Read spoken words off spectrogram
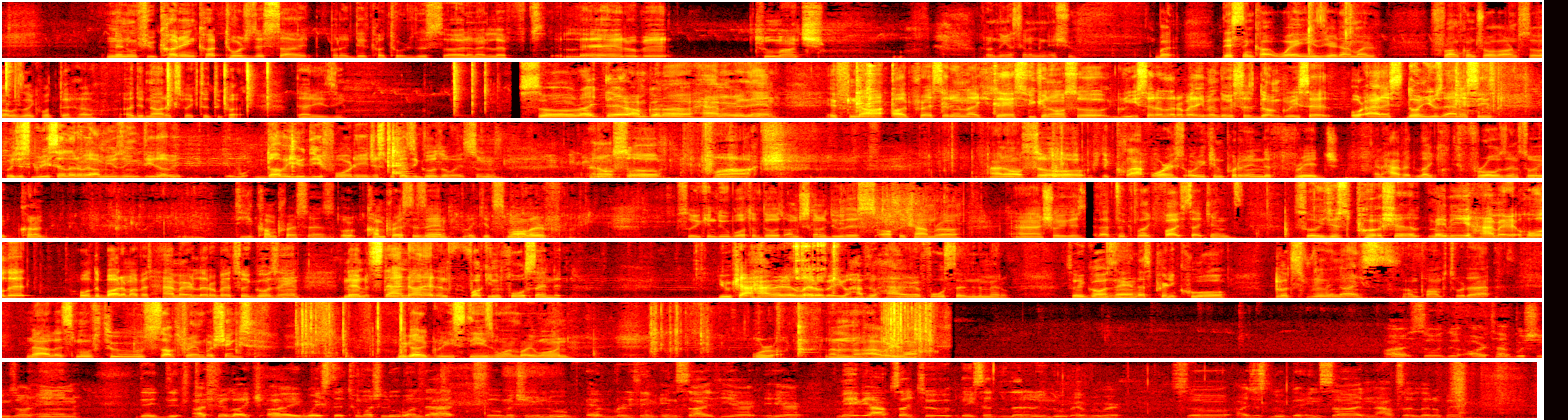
And then if you're cutting, cut towards this side, but I did cut towards this side and I left a little bit too much. I don't think that's gonna be an issue. But this thing cut way easier than my front control arm, so I was like, what the hell? I did not expect it to cut that easy. So right there, I'm gonna hammer it in. If not, I'll press it in like this. You can also grease it a little bit, even though it says don't grease it or anise, don't use anise, but just grease it a little bit. I'm using DW, WD-40 just because it goes away soon. And also, fuck. And also, the clap works, or you can put it in the fridge and have it like frozen, so it kind of decompresses or compresses in, like it's smaller. So you can do both of those. I'm just gonna do this off the camera and show you guys. That took like five seconds. So you just push it, maybe hammer it, hold it, hold the bottom of it, hammer a little bit so it goes in, then stand on it and fucking full send it. You can't hammer it a little bit. You have to hammer it full send in the middle. So it goes in. That's pretty cool. Looks really nice. I'm pumped for that. Now let's move to subframe bushings. We gotta grease these one by one. Or, I don't know, however you want. Alright, so the R-tab bushings are in they did i feel like i wasted too much lube on that so make sure you lube everything inside here here maybe outside too. They said literally lube everywhere. So i just lube the inside and outside a little bit.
